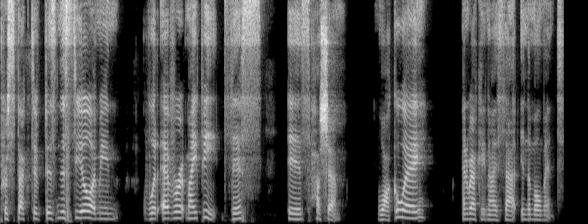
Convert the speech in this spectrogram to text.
prospective business deal. I mean, whatever it might be, this is Hashem. Walk away and recognize that in the moment.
